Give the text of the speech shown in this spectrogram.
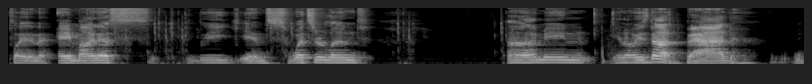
playing in A minus league in Switzerland. Uh, I mean, you know, he's not bad. We'll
